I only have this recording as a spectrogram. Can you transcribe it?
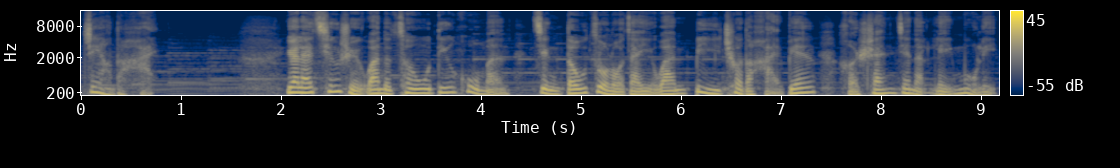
这样的海。原来清水湾的村屋丁户们，竟都坐落在一湾碧澈的海边和山间的林木里，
